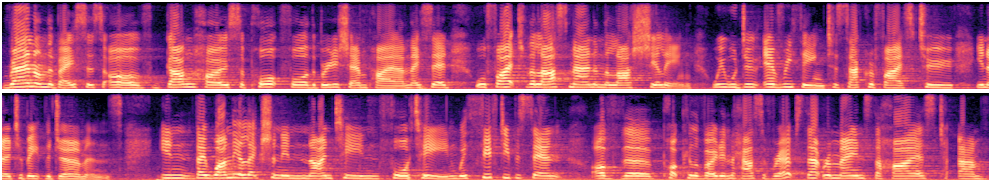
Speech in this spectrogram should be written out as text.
ran on the basis of gung ho support for the British Empire, and they said, We'll fight to the last man and the last shilling. We will do everything to sacrifice to, you know, to beat the Germans. In, they won the election in 1914 with 50% of the popular vote in the House of Reps. That remains the highest um,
